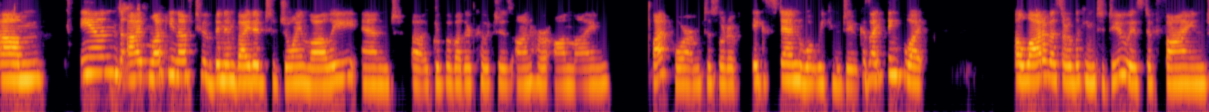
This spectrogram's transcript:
Um, and I'm lucky enough to have been invited to join Lolly and a group of other coaches on her online platform to sort of extend what we can do. Because I think what a lot of us are looking to do is to find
